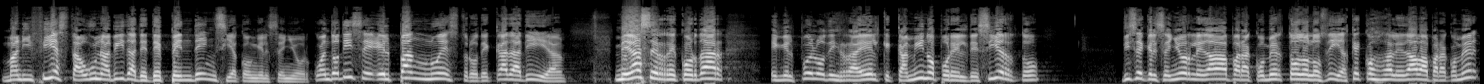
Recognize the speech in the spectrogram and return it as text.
manifiesta una vida de dependencia con el Señor. Cuando dice el pan nuestro de cada día, me hace recordar en el pueblo de Israel que camino por el desierto, dice que el Señor le daba para comer todos los días. ¿Qué cosa le daba para comer?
